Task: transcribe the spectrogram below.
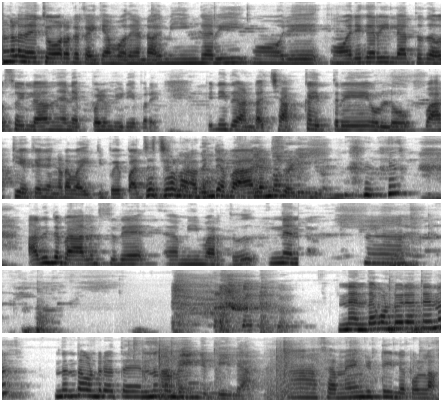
ഞങ്ങളതേ ചോറൊക്കെ കഴിക്കാൻ പോകുന്നുണ്ടോ മീൻകറി മോര് മോര് കറി ഇല്ലാത്ത ദിവസം ഇല്ലാന്ന് ഞാൻ എപ്പോഴും വീഡിയോ പറയും. പിന്നെ ഇത് കണ്ട? ചക്ക ഇത്രയേ ഉള്ളൂ. ബാക്കിയൊക്കെ ഞങ്ങളുടെ വയറ്റിൽ പോയി പച്ചച്ചോളം. അതിന്റെ ബാലൻസ് അതിന്റെ അതിന്റെ ബാലൻസ് ഇതേ മീൻ വറുത്തത്. ഇന്ന് എന്ത്- ഇന്ന് എന്താ കൊണ്ടുവരാത്തേന്ന്? ഇന്ന് എന്താ കൊണ്ടുവരാത്തേ? എന്നും സമയം കിട്ടിയില്ല. ആ സമയം കിട്ടിയില്ല. കൊള്ളാം.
